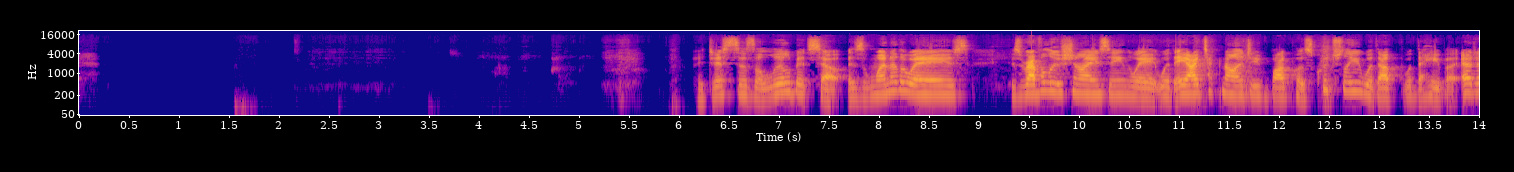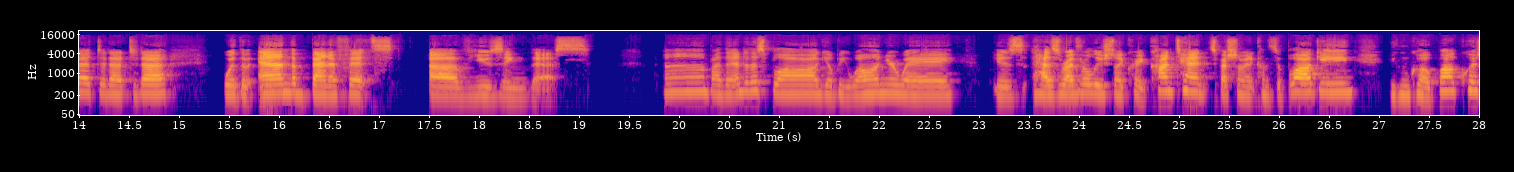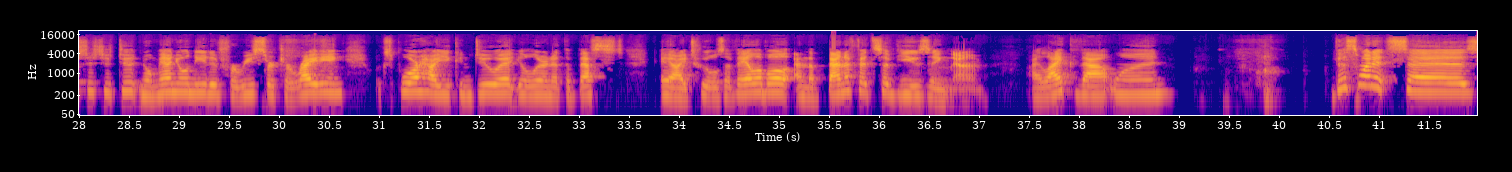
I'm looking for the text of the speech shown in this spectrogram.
It just is a little bit so is one of the ways is revolutionizing the way with AI technology blog posts quickly without with the HEBA edit da, da, da, da, with the and the benefits of using this. Uh, by the end of this blog, you'll be well on your way. Is has revolutionary create content, especially when it comes to blogging. You can quote blog quizzes, no manual needed for research or writing. Explore how you can do it. You'll learn at the best AI tools available and the benefits of using them. I like that one. This one it says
